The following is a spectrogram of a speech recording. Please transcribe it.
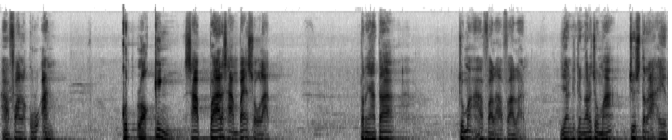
hafal Quran, good looking, sabar sampai sholat. Ternyata cuma hafal-hafalan. Yang didengar cuma jus terakhir.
